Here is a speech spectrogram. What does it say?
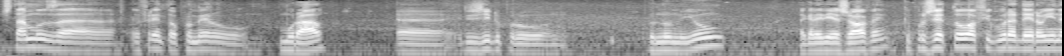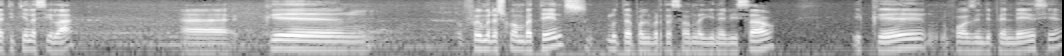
Estamos uh, em frente ao primeiro mural, uh, dirigido por, por Nuno Jung, da Galeria Jovem, que projetou a figura da heroína Titina Silá, que foi uma das combatentes, luta pela libertação da Guiné-Bissau e que, após a independência,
